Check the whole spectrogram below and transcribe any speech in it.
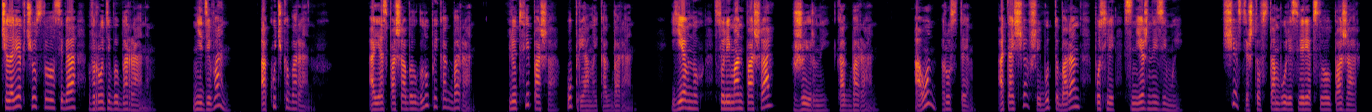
человек чувствовал себя вроде бы бараном. Не диван, а кучка баранов. Аяс Паша был глупый, как баран. Лютфи Паша упрямый, как баран. Евнух Сулейман Паша жирный, как баран. А он, Рустем, отощавший, будто баран после снежной зимы. Счастье, что в Стамбуле свирепствовал пожар,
